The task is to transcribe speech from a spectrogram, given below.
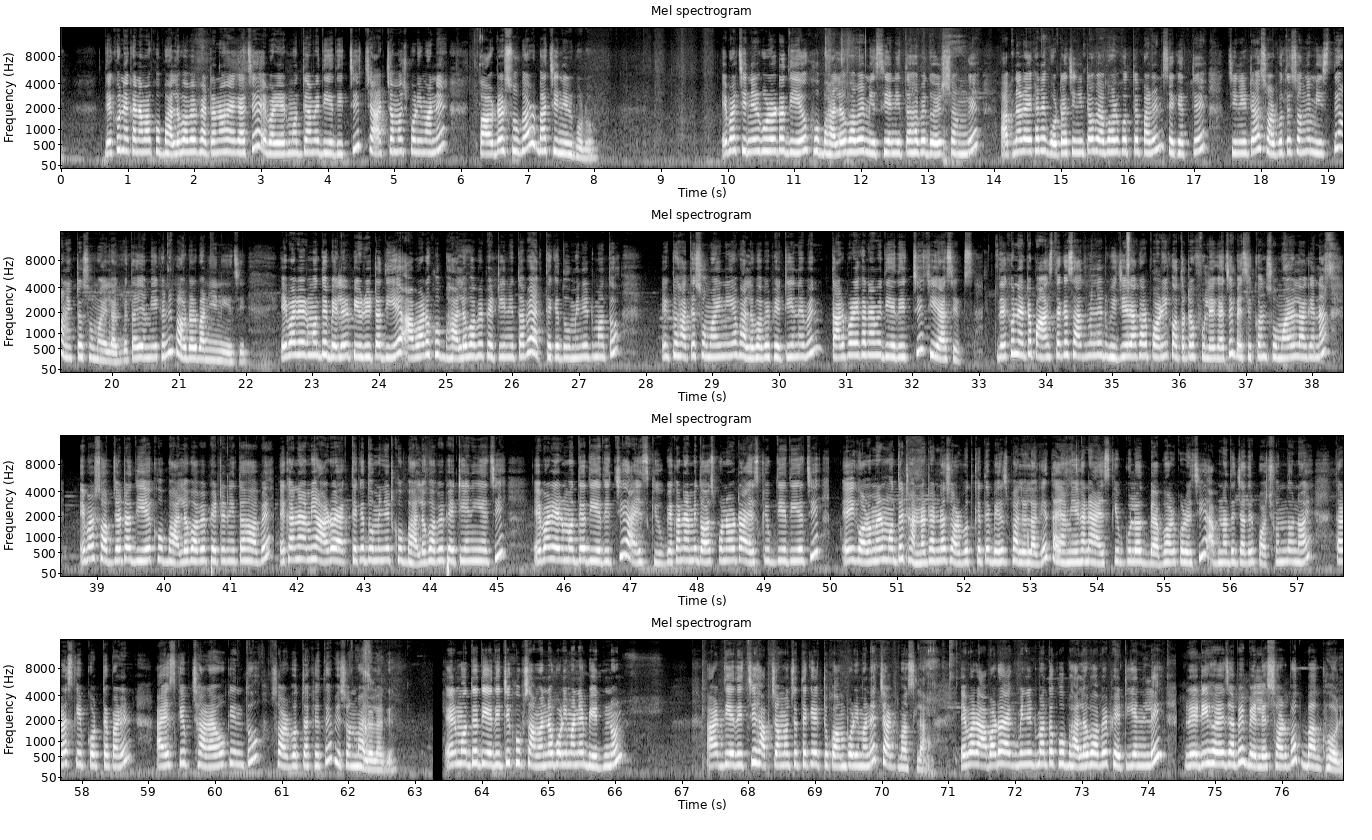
দেখুন, এখানে আমার খুব ভালোভাবে ফেটানো হয়ে গেছে। এবার এর মধ্যে আমি দিয়ে দিচ্ছি চার চামচ পরিমাণে পাউডার সুগার বা চিনির গুঁড়ো। এবার চিনির গুঁড়োটা দিয়েও খুব ভালোভাবে মিশিয়ে নিতে হবে দইয়ের সঙ্গে। আপনারা এখানে গোটা চিনিটাও ব্যবহার করতে পারেন, সেক্ষেত্রে চিনিটা শরবতের সঙ্গে মিশতে অনেকটা সময় লাগবে। তাই আমি এখানে পাউডার বানিয়ে নিয়েছি। এবার এর মধ্যে বেলের পিউরিটা দিয়ে আবারও খুব ভালোভাবে ফেটিয়ে নিতে হবে, এক থেকে দু মিনিট মতো। একটু হাতে সময় নিয়ে ভালোভাবে ফেটিয়ে নেবেন। তারপর এখানে আমি দিয়ে দিচ্ছি চিয়া সিডস। দেখুন, এটা পাঁচ থেকে সাত মিনিট ভিজিয়ে রাখার পরই কতটা ফুলে গেছে। বেশিক্ষণ সময়ও লাগে না। এবার সবজাটা দিয়ে খুব ভালোভাবে ফেটে নিতে হবে। এখানে আমি আরও এক থেকে দু মিনিট খুব ভালোভাবে ফেটিয়ে নিয়েছি। এবার এর মধ্যে দিয়ে দিচ্ছি আইস কিউব এখানে আমি দশ পনেরোটা আইস কিউব দিয়ে দিয়েছি। এই গরমের মধ্যে ঠান্ডা ঠান্ডা শরবত খেতে বেশ ভালো লাগে, তাই আমি এখানে আইস কিউবগুলো ব্যবহার করেছি। আপনাদের যাদের পছন্দ নয়, তারা স্কিপ করতে পারেন। আইস কিউব ছাড়াও কিন্তু শরবতটা খেতে ভীষণ ভালো লাগে। এর মধ্যে দিয়ে দিচ্ছি খুব সামান্য পরিমাণে বিট নুন। আর দিয়ে দিচ্ছি হাফ চামচের থেকে একটু কম পরিমাণে চাট মশলা। এবার আবারও এক মিনিট মতো খুব ভালোভাবে ফেটিয়ে নিলেই রেডি হয়ে যাবে বেলের শরবত বা ঘোল।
